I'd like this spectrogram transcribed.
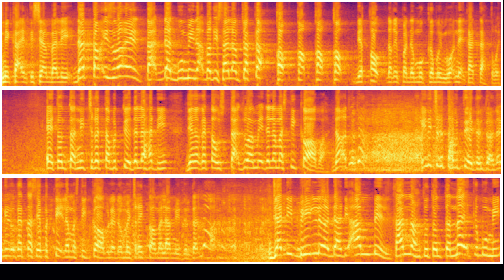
Mikael kesian balik datang Israel tak dan bumi nak bagi salam cakap kap kap kap kap dia kap daripada muka bumi buat naik ke atas tu Eh tuan-tuan ni cerita betul dalam hadis. Jangan kata Ustaz Zul ambil dalam mastika apa. Tak tuan-tuan. Ini cerita betul tuan-tuan. Jangan kata saya petik dalam mastika pula dia main cerita malam ni tuan-tuan. Jadi bila dah diambil tanah tu tuan-tuan naik ke bumi,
